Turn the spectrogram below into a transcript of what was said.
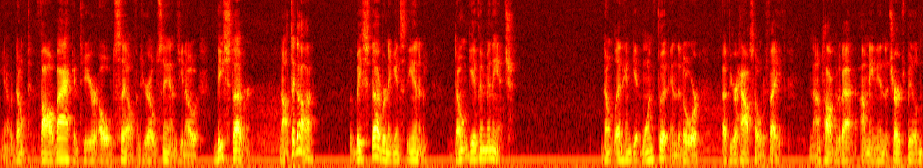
You know, don't fall back into your old self, into your old sins. You know, be stubborn, not to God, but be stubborn against the enemy. Don't give him an inch. Don't let him get one foot in the door of your household of faith. And I'm talking about, I mean, in the church building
